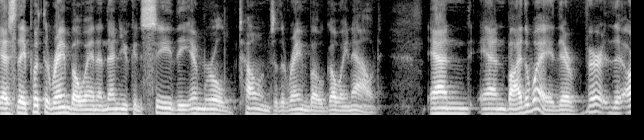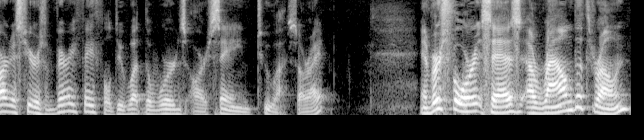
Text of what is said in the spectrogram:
as they put the rainbow in, and then you can see the emerald tones of the rainbow going out. And, and by the way, they're very, the artist here is very faithful to what the words are saying to us, all right? In verse 4, it says, Around the throne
